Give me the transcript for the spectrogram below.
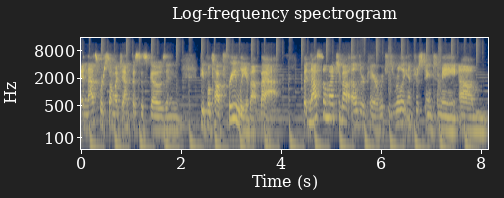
and that's where so much emphasis goes, and people talk freely about that, but not so much about elder care, which is really interesting to me. Um,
